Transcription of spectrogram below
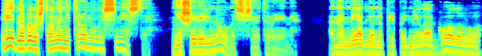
Видно было, что она не тронулась с места, не шевельнулась все это время. Она медленно приподняла голову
